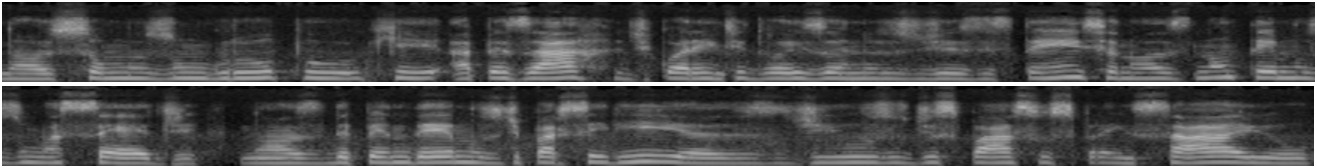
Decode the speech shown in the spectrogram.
Nós somos um grupo que, apesar de 42 anos de existência, nós não temos uma sede. Nós dependemos de parcerias, de uso de espaços para ensaio,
